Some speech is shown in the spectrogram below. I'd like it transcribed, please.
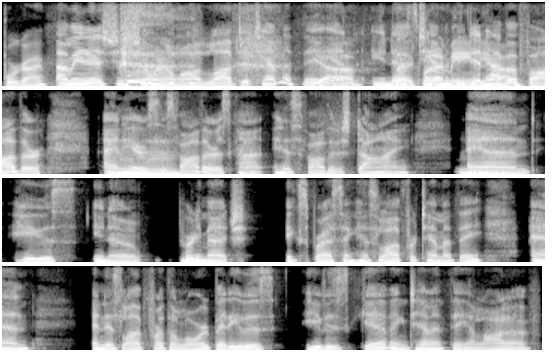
Poor guy. I mean, it's just showing a lot of love to Timothy. Yeah, and, you know, what I Timothy mean, didn't have a father, and here's his Mhm. father is kind. his father's dying, Mhm. and he was, you know, pretty much expressing his love for Timothy and and his love for the Lord. But he was he was giving Timothy a lot of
